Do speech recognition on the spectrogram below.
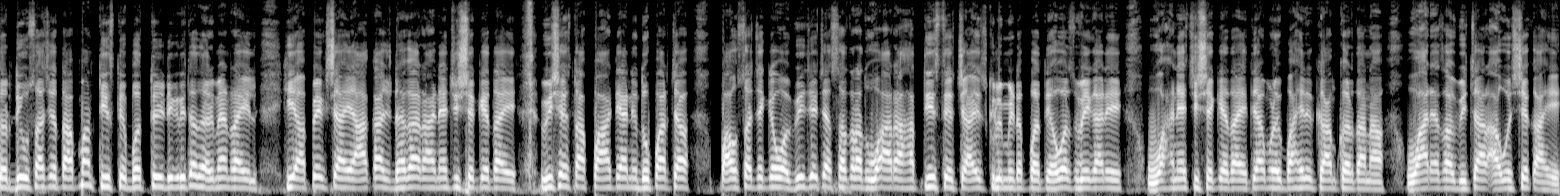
तर दिवसाचे तापमान तीस ते बत्तीस डिग्रीच्या दरम्यान राहील. ही अपेक्षा आहे. आकाश ढगाळ राहण्याची शक्यता आहे. विशेषतः पहाटे आणि दुपारच्या पावसाच्या किंवा विजेच्या सत्रात वारा हा तीस ते चाळीस किलोमीटर प्रति हवर्स वेगाने वाहण्याची शक्यता आहे. त्यामुळे बाहेर काम करताना वाऱ्याचा विचार आवश्यक आहे.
